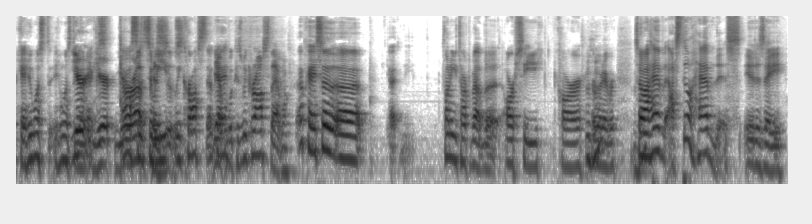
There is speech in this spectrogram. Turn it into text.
Okay, who wants to who wants to You're- go next? you're- you're Oh, so- up, So we, we crossed. Okay. Yeah, because we crossed that one. Okay, so uh, uh, funny you talked about the RC car Mm-hmm. or whatever. So I have, I still have this. It is a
